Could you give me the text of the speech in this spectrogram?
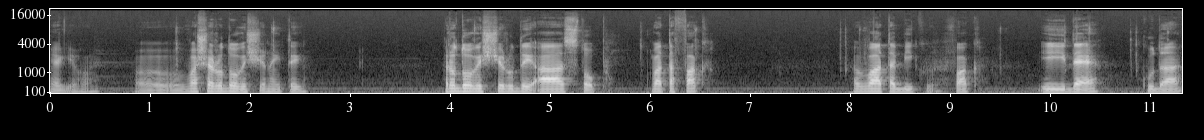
Як його? Е, Ваше родовище знайти. Родовище руди. А, стоп. Fuck? What a big fuck. І де? Куда?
